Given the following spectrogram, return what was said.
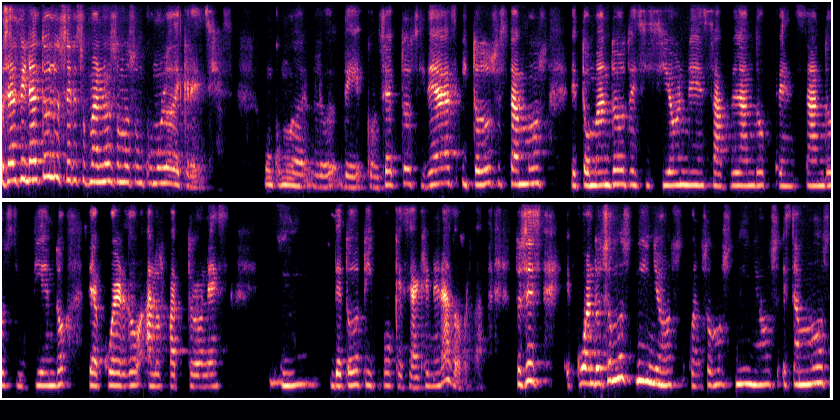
O sea, al final todos los seres humanos somos un cúmulo de creencias, un cúmulo de conceptos, ideas y todos estamos eh, tomando decisiones, hablando, pensando, sintiendo de acuerdo a los patrones mm, de todo tipo que se han generado, ¿verdad? Entonces, eh, cuando somos niños, cuando somos niños, estamos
